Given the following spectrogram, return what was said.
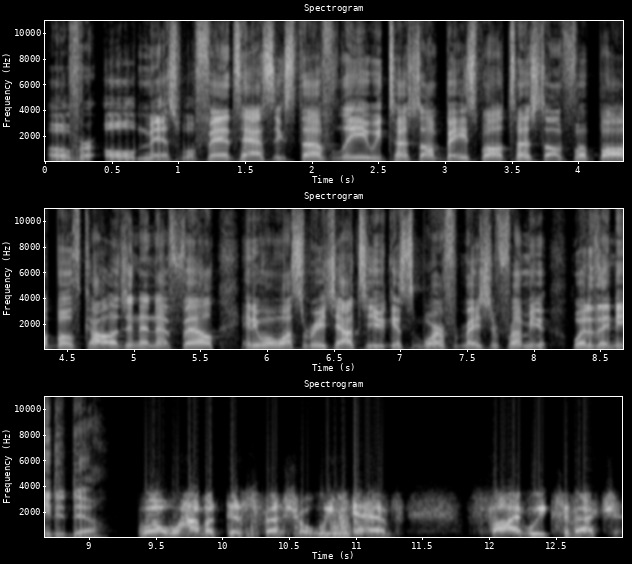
over Ole Miss. Well, fantastic stuff, Lee. We touched on baseball, touched on football, both college and NFL. Anyone wants to reach out to you, get some more information from you, what do they need to do? Well, how about this special? We have five weeks of action.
